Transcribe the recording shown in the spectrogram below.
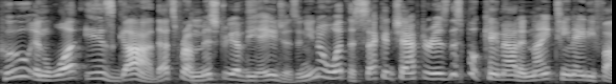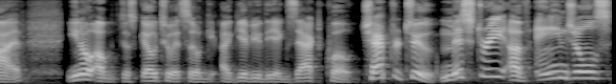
Who and what is God? That's from Mystery of the Ages. And you know what the second chapter is? This book came out in 1985. You know, I'll just go to it so I give you the exact quote. Chapter 2 Mystery of Angels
